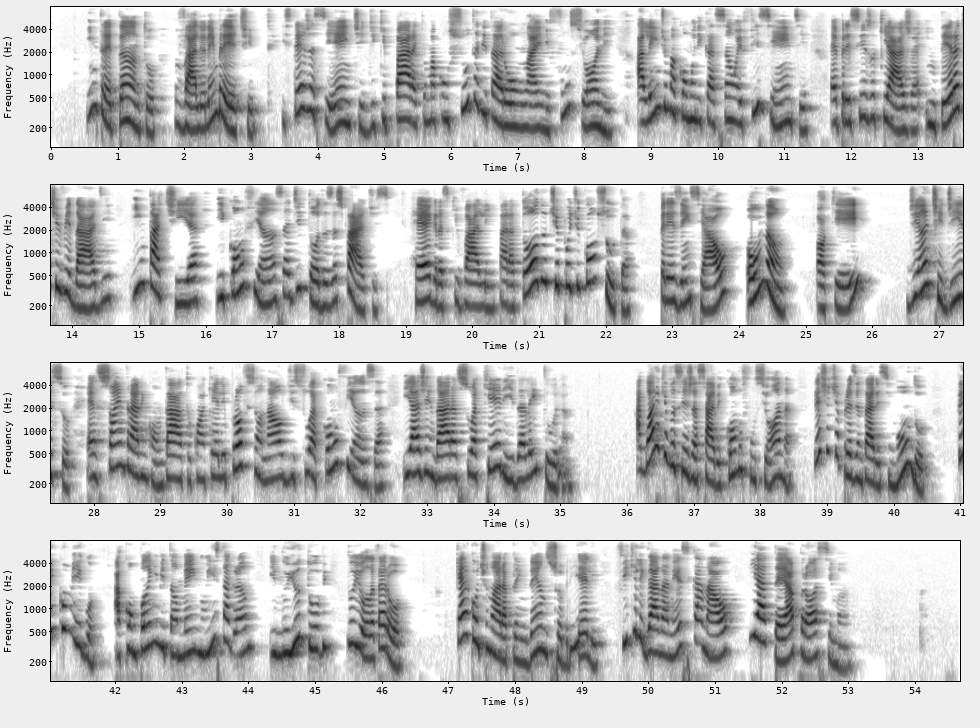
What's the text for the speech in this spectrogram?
Entretanto, vale o lembrete: esteja ciente de que para que uma consulta de tarô online funcione, além de uma comunicação eficiente, é preciso que haja interatividade, empatia e confiança de todas as partes regras que valem para todo tipo de consulta, presencial ou não, ok? Diante disso, é só entrar em contato com aquele profissional de sua confiança e agendar a sua querida leitura. Agora que você já sabe como funciona, deixa eu te apresentar esse mundo? Vem comigo! Acompanhe-me também no Instagram e no YouTube do Yola Tarot. Quer continuar aprendendo sobre ele? Fique ligada nesse canal e até a próxima!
